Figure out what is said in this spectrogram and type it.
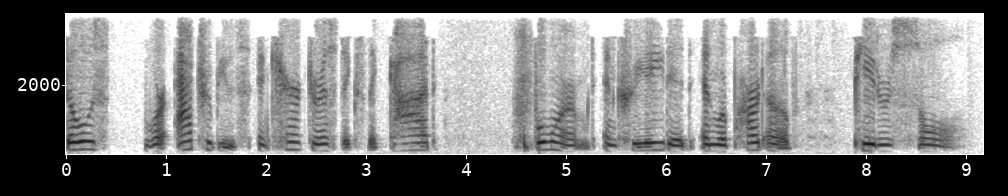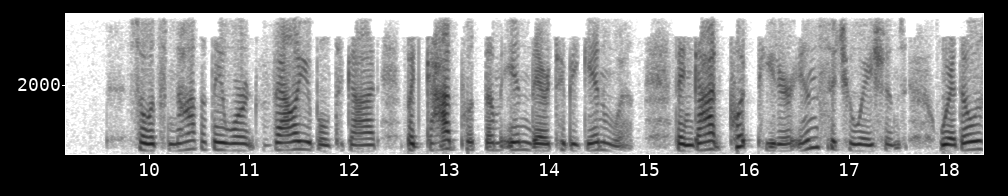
those were attributes and characteristics that God formed and created and were part of Peter's soul. So it's not that they weren't valuable to God, but God put them in there to begin with. Then God put Peter in situations where those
